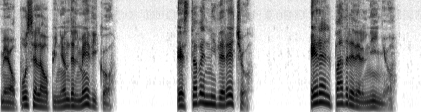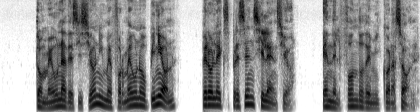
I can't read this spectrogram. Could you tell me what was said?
Me opuse a la opinión del médico. Estaba en mi derecho. Era el padre del niño. Tomé una decisión y me formé una opinión, pero la expresé en silencio, en el fondo de mi corazón.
